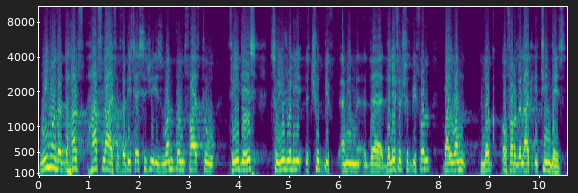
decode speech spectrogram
We know that the half, half-life of the beta HCG is 1.5 to 3 days, so usually it should be, I mean, the, the level should be full by one log over the like 18 days.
